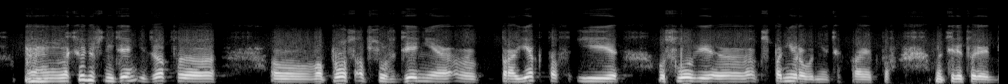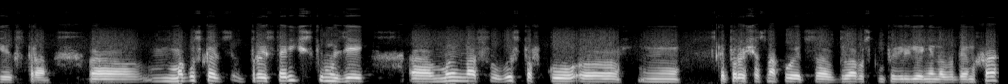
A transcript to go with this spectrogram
На сегодняшний день идет э, э, вопрос обсуждения э, проектов и условий экспонирования этих проектов на территории обеих стран. Могу сказать про исторический музей. Мы нашу выставку которая сейчас находится в белорусском павильоне на ВДНХ,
